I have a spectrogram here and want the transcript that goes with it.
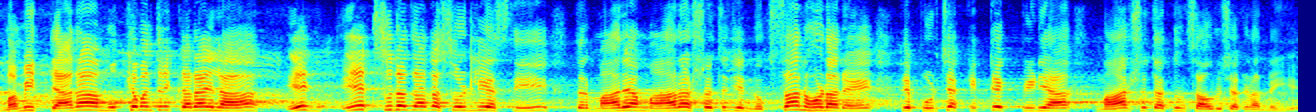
मग मी त्यांना मुख्यमंत्री करायला एक एक सुद्धा जागा सोडली असती तर माझ्या महाराष्ट्राचं जे नुकसान होणार आहे ते पुढच्या कित्येक पिढ्या महाराष्ट्र त्यातून सावरू शकणार नाहीये.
